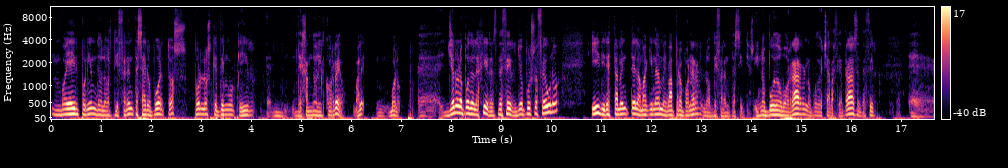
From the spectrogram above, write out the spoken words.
voy a ir poniendo los diferentes aeropuertos por los que tengo que ir eh, dejando el correo, ¿vale? Bueno, eh, yo no lo puedo elegir, es decir, yo pulso F1 y directamente la máquina me va a proponer los diferentes sitios. Y no puedo borrar, no puedo echar hacia atrás, es decir, eh,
